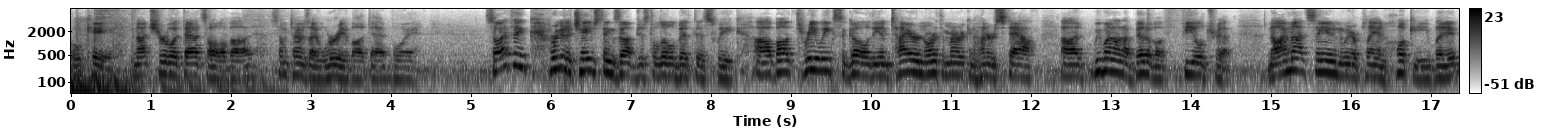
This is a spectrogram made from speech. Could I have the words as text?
Okay, not sure what that's all about. Sometimes I worry about that boy. So I think we're going to change things up just a little bit this week. Uh, about three weeks ago, the entire North American Hunter staff, uh, we went on a bit of a field trip. Now I'm not saying we were playing hooky, but it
